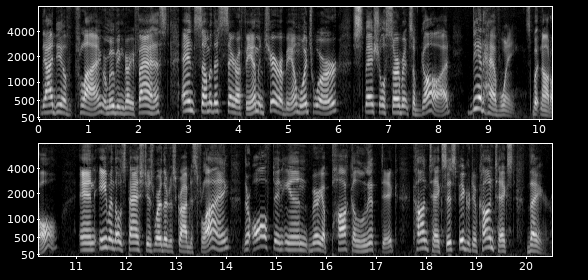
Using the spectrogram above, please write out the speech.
the idea of flying or moving very fast. And some of the seraphim and cherubim, which were special servants of God, did have wings, but not all. And even those passages where they're described as flying, they're often in very apocalyptic contexts, figurative context there.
